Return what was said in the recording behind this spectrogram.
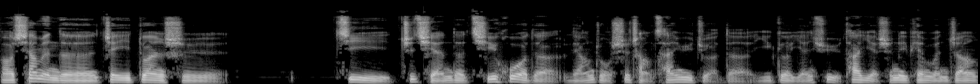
好，下面的这一段是继之前的期货的两种市场参与者的一个延续，它也是那篇文章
